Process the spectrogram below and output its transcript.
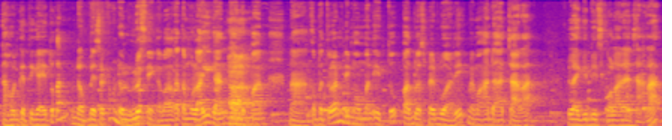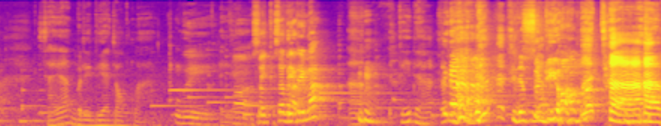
tahun ketiga itu kan udah besoknya udah lulus nih, nggak bakal ketemu lagi kan tahun Ah. depan. Nah kebetulan di momen itu 14 Februari memang ada acara lagi di sekolah ada acara. Saya beri dia coklat. Wih. Oh, Di- se- setelah- Diterima? Ah, tidak, kan dia sudah punya pacar.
